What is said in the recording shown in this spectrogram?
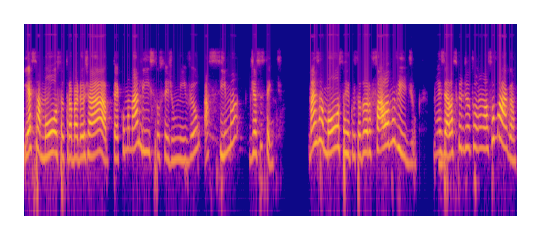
E essa moça trabalhou já até como analista, ou seja, um nível acima de assistente. Mas a moça, a recrutadora, fala no vídeo. Mas ela se candidatou na nossa vaga.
